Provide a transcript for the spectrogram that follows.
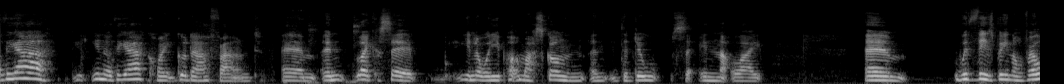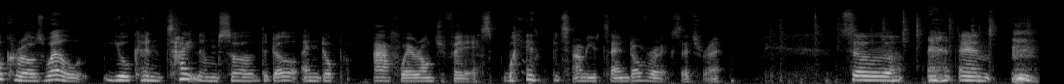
they are, you know, they are quite good. I found, um, and like I say, you know, when you put a mask on and they do sit in that light, um, with these being on Velcro as well, you can tighten them so they don't end up halfway around your face by the time you've turned over, etc. So, um,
